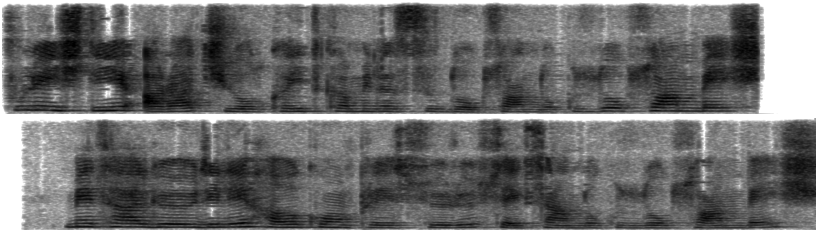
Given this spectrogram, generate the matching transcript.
Full HD araç yol kayıt kamerası 99.95. Metal gövdeli hava kompresörü 89.95.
